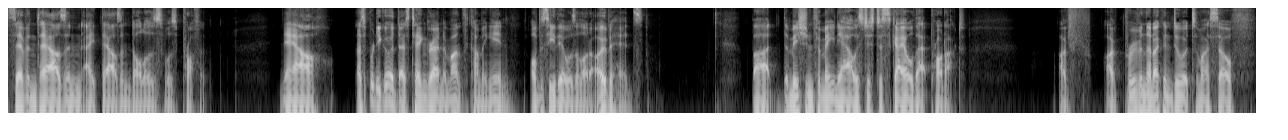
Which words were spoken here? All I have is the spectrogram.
seven thousand, eight thousand dollars was profit. Now that's pretty good. That's ten grand a month coming in. Obviously, there was a lot of overheads. But the mission for me now is just to scale that product. I've I've proven that I can do it to myself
